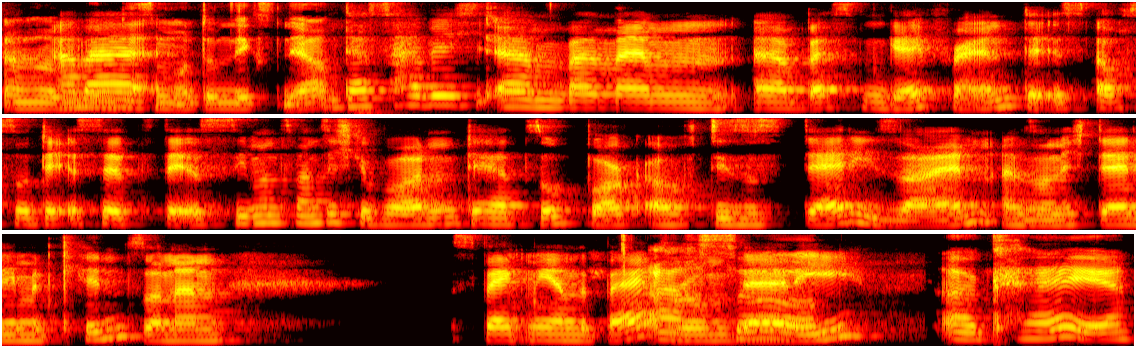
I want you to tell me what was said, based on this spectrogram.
Ähm, Aber in diesem und im nächsten Jahr. Das habe ich ähm, bei meinem äh, besten Gay-Friend, der ist auch so, der ist jetzt, der ist 27 geworden, der hat so Bock auf dieses Daddy-Sein. Also nicht Daddy mit Kind, sondern Spank me in the bedroom, so. Daddy. Okay.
